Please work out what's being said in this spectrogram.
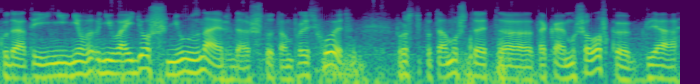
куда ты не, не, не войдешь, не узнаешь даже, что там происходит, просто потому что это такая мышеловка для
